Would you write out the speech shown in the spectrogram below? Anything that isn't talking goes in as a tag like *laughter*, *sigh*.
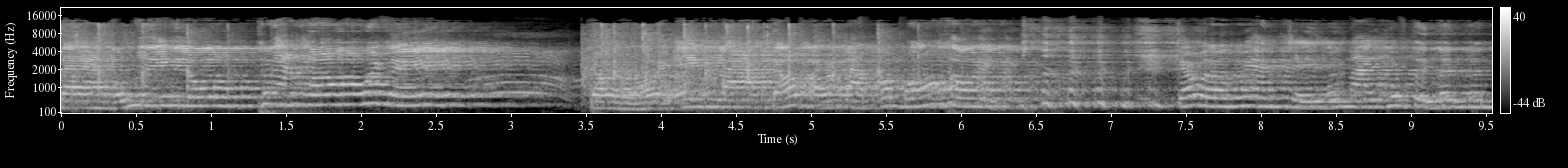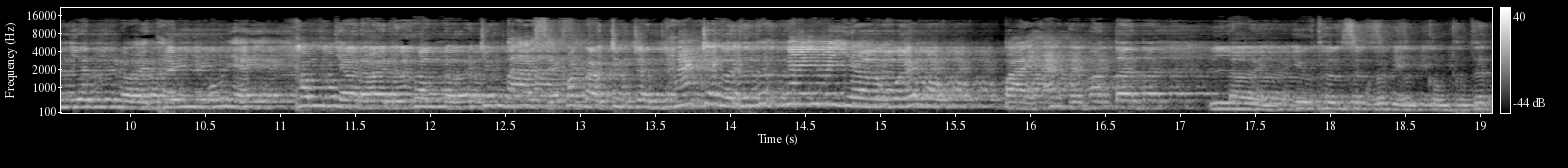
đàn cũng hay luôn. Thức ăn ngon không quý vị? Trời ơi, em làm đó mà em làm có món thôi. *laughs* Cảm ơn mấy anh chị. Bữa nay giúp từ linh, minh vinh rồi thi cũng vậy. Không chờ đợi được hơn nữa, chúng ta sẽ bắt đầu chương trình hát cho người thưởng thức ngay bây giờ với một bài hát được mang tên lời yêu thương xin quý vị cùng thưởng thức.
